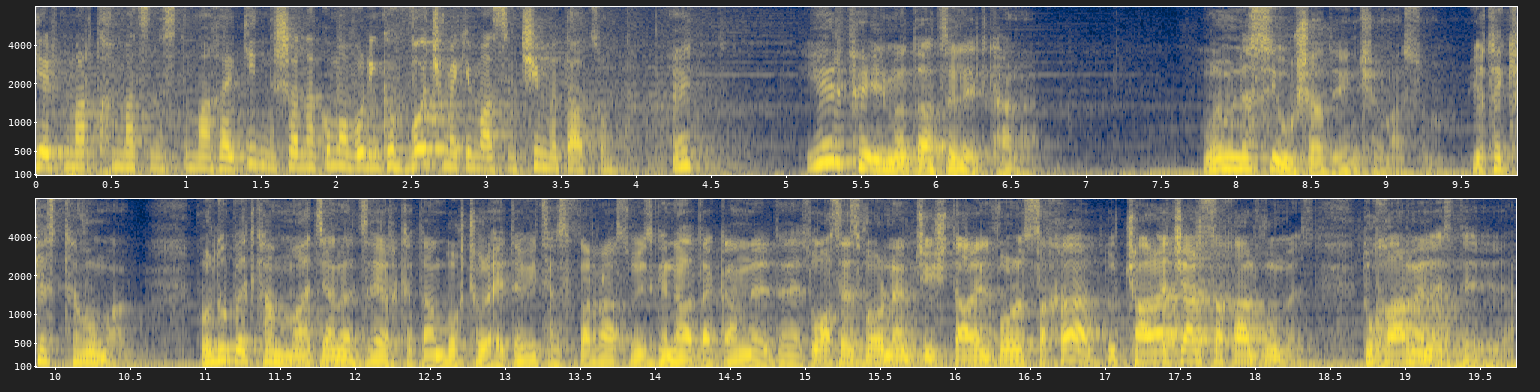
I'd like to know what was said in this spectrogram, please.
Երբ մարդ խմած նստում աղայքի, նշանակում է, որ ինքը ոչ մեկի մասին չի մտածում։ Այդ երբ է իր մտածել այդքանը։ Ուրեմն լսի ուշադիր ինչ եմ ասում։ Եթե քեզ թվում է, որ դու պետքա մատյանը ձեռքդ ամբողջ օրը հետևիցս ֆռաս ու իսկ գնահատականներ դնես ու ասես որն եմ ճիշտ արել, որը սխալ, դու չարաչար սխալվում ես։ Դու խառնել ես դերերը։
